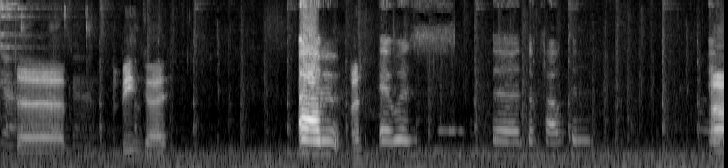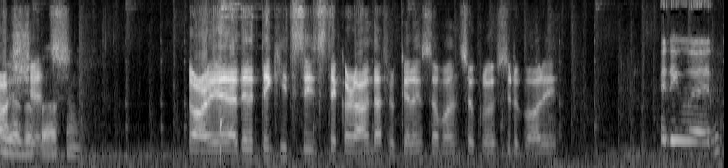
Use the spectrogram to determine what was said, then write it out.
Yeah, the that's good. Bean guy? Um, What? it was the the Falcon. Oh yeah, shit. Falcon. Sorry, I didn't think he'd, he'd stick around after killing someone so close to the body. But he would.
